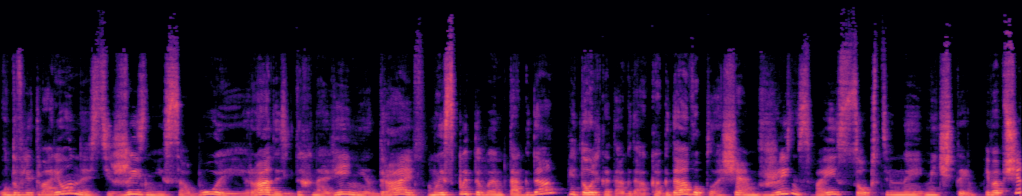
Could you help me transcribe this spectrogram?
удовлетворенность жизни и собой, и радость, вдохновение, драйв мы испытываем тогда и только тогда, когда воплощаем в жизнь свои собственные мечты. И вообще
